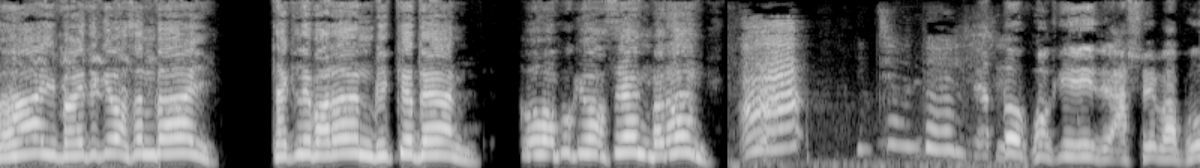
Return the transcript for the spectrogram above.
ভাই বাড়িতে কেউ আছেন ভাই। থাকলে বাড়ান ভিক্ষা দেন। ও বাপু কেউ আছেন বাড়ান। এত ফকির আসে বাপু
